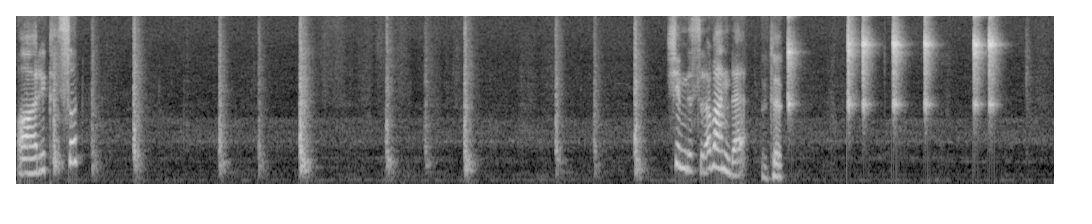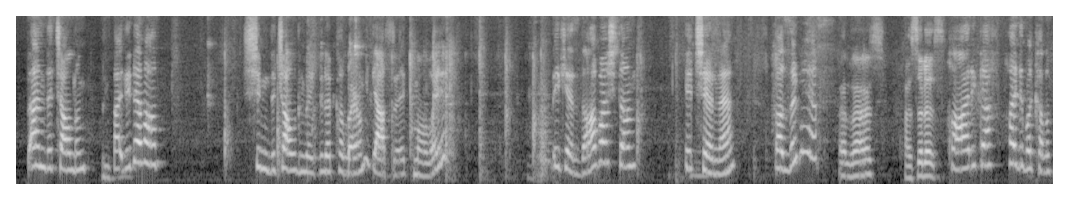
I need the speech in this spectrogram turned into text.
Harikasın. Şimdi sıra bende. Ben de çaldım. Hadi devam. Şimdi çalgı bekle kalalım. Yaptı etme olayı. Bir kez daha baştan. Geçelim. Hazır mıyız? Hazırız. Hazırız. Harika. Hadi bakalım.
